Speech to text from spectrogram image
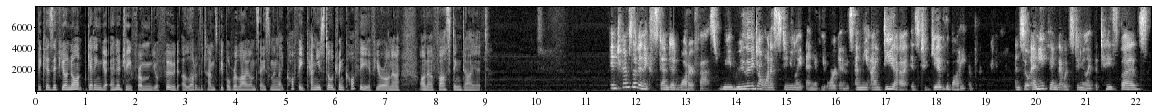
Because if you're not getting your energy from your food, a lot of the times people rely on say something like coffee. Can you still drink coffee if you're on a on a fasting diet? In terms of an extended water fast, we really don't want to stimulate any of the organs. And the idea is to give the body a break. And so anything that would stimulate the taste buds,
